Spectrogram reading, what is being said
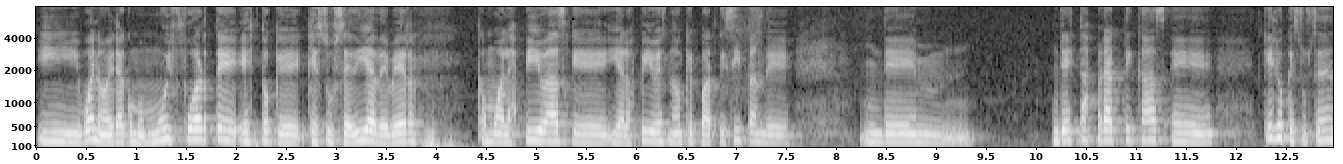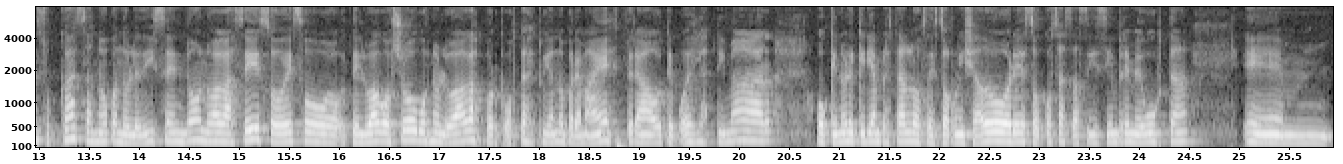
Y bueno, era como muy fuerte esto que, sucedía de ver como a las pibas que, y a los pibes ¿no? que participan de, de, estas prácticas. Eh, qué es lo que sucede en sus casas, ¿no? Cuando le dicen, no, no hagas eso, eso te lo hago yo, vos no lo hagas porque vos estás estudiando para maestra o te podés lastimar o que no le querían prestar los destornilladores o cosas así. Siempre me gusta em,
